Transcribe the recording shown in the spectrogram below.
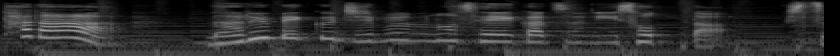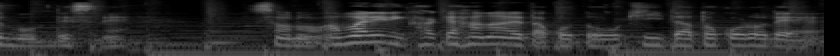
ただ、なるべく自分の生活に沿った質問ですね。その、あまりにかけ離れたことを聞いたところで、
